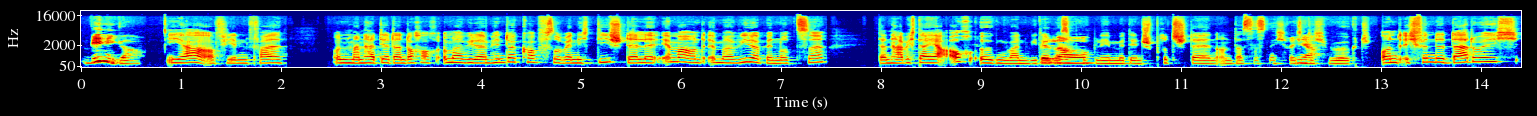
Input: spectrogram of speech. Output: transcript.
weniger. Ja, auf jeden Fall. Und man hat ja dann doch auch immer wieder im Hinterkopf, so wenn ich die Stelle immer und immer wieder benutze, dann habe ich da ja auch irgendwann wieder genau. das Problem mit den Spritzstellen und dass es nicht richtig ja. wirkt. Und ich finde dadurch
